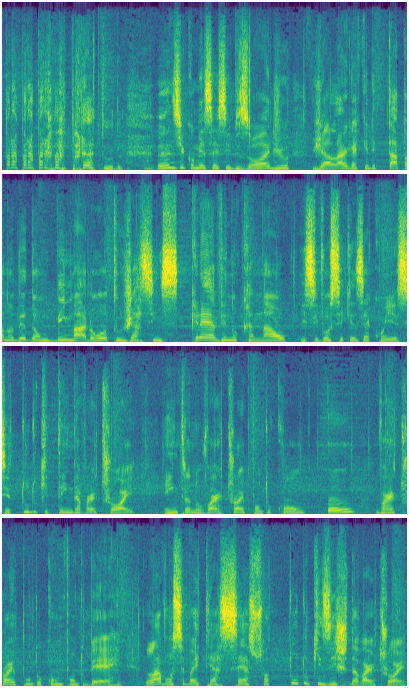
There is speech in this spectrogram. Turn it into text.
para, para, para, para, para, tudo. Antes de começar esse episódio, já larga aquele tapa no dedão bem maroto, já se inscreve no canal e se você quiser conhecer tudo que tem da Vartroy, entra no vartroy.com ou vartroy.com.br. Lá você vai ter acesso a tudo que existe da Vartroy,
